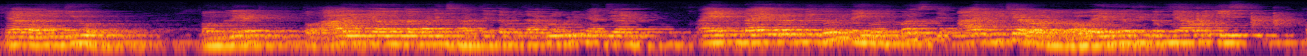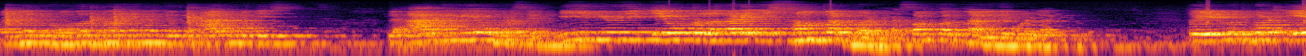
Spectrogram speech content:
ખ્યાલ આવી ગયો? કમ્પ્લીટ તો આ રીતે હવે તમારી જાતે તમે દાખલો પડી નાખજો આ એક ડાયાગ્રામ ને દોરી નાખ્યો તો બસ આ જ વિચારવાનું હવે અહીંયાથી તમને આવડી જશે. અહીંયાથી હોમવર્કમાં નાખજો કે આ મળી જશે. એટલે આ વ્યૂ એવું મળશે. બી વ્યૂ એ ઉપર લગાડે એ સંપર્ક બળ. આ સંપર્કના લીધે બળ લાગે તો એટલું જ બળ એ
